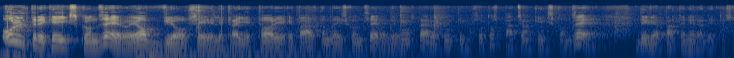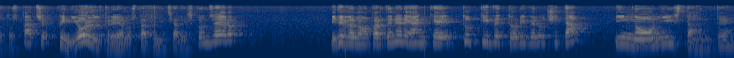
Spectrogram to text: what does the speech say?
oltre che x con 0, è ovvio se le traiettorie che partono da x con 0 devono stare tutte in sottospazio, anche x con 0 deve appartenere a detto sottospazio, quindi oltre allo stato iniziale x con 0 vi devono appartenere anche tutti i vettori velocità in ogni istante.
